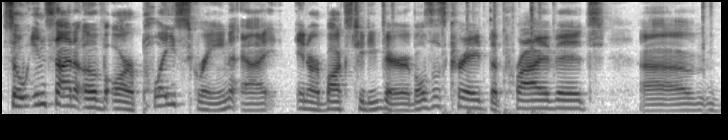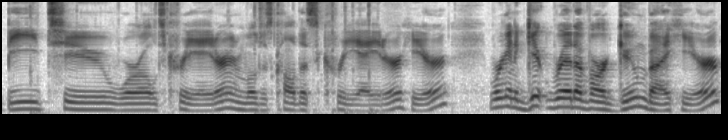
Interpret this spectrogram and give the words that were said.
So inside of our play screen uh, in our box2d variables, let's create the private uh, B2 world creator and we'll just call this creator here. We're going to get rid of our Goomba here.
